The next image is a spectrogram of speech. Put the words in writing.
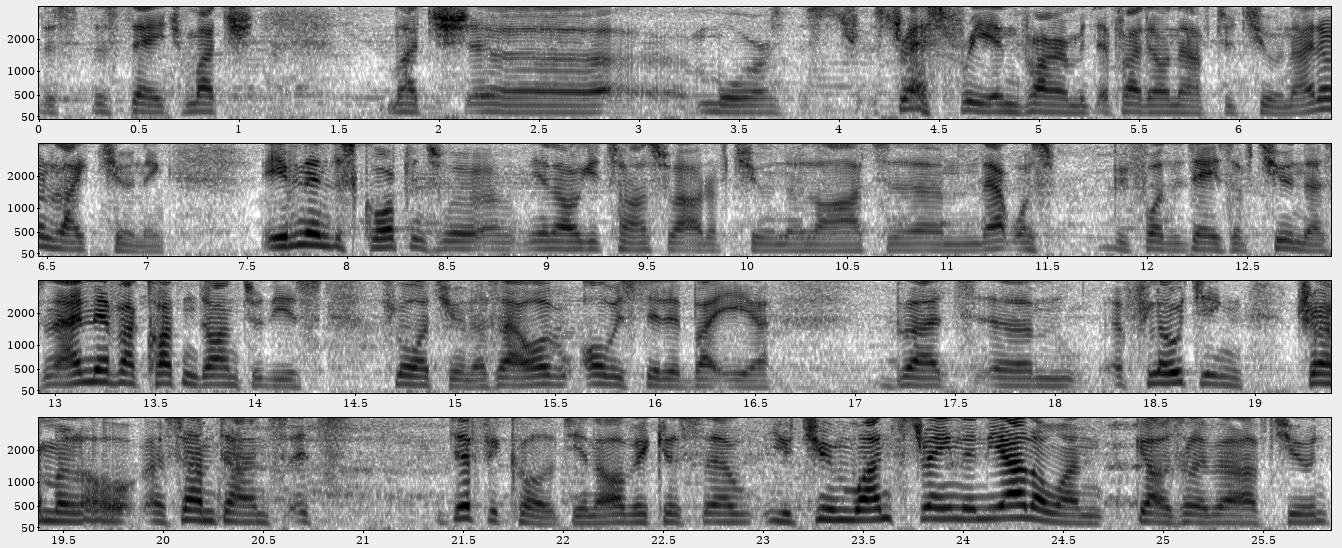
the, the stage much, much uh, more st- stress-free environment if I don't have to tune. I don't like tuning. Even in the Scorpions, were you know guitars were out of tune a lot. Um, that was before the days of tuners, and I never cottoned on to these floor tuners. I al- always did it by ear. But um, a floating tremolo, uh, sometimes it's difficult, you know, because uh, you tune one string and the other one goes a little bit off tune.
